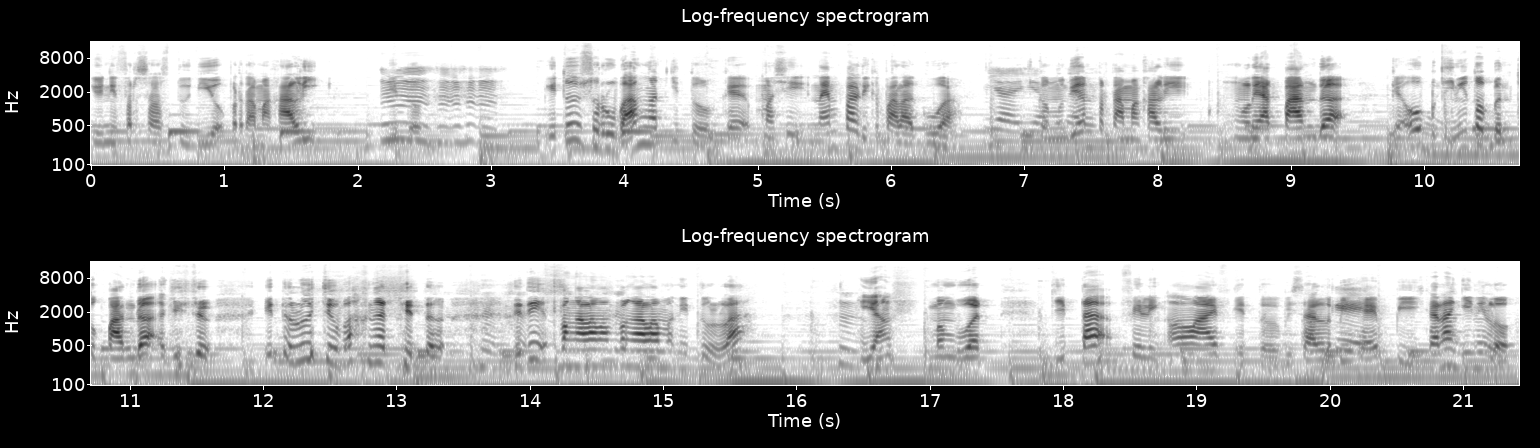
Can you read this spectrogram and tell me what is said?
Universal Studio pertama kali gitu Mm, mm, mm, mm. itu seru banget gitu kayak masih nempel di kepala gua Iya iya. kemudian benar. pertama kali ngelihat panda kayak oh begini tuh bentuk panda gitu itu lucu banget gitu jadi pengalaman-pengalaman itulah Hmm. yang membuat kita feeling alive gitu bisa Oke. lebih happy karena gini loh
